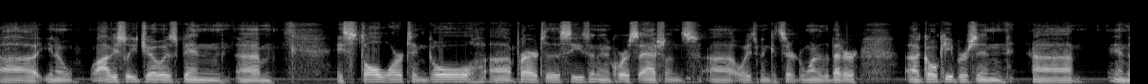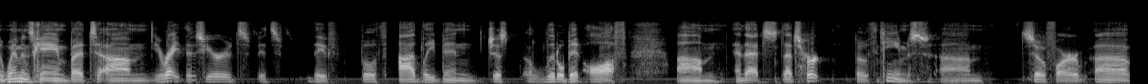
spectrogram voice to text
Uh, you know, obviously Joe has been um, a stalwart in goal uh, prior to the season, and of course Ashlyn's uh, always been considered one of the better uh, goalkeepers in uh, in the women's game. But um, you're right. This year, it's it's they've both oddly been just a little bit off, um, and that's that's hurt both teams um, so far. Uh,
